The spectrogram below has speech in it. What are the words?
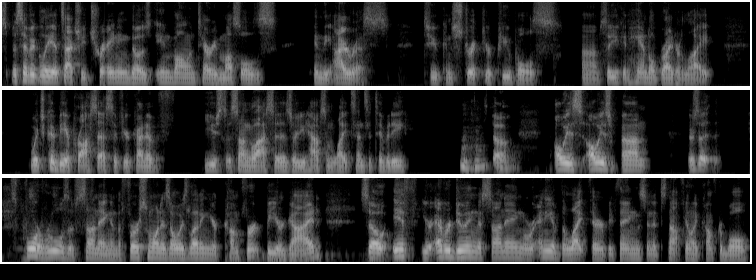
Specifically, it's actually training those involuntary muscles in the iris to constrict your pupils um, so you can handle brighter light, which could be a process if you're kind of used to sunglasses or you have some light sensitivity. Mm-hmm. So always, always, um, there's a four rules of sunning. And the first one is always letting your comfort be your guide. So if you're ever doing the sunning or any of the light therapy things and it's not feeling comfortable,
